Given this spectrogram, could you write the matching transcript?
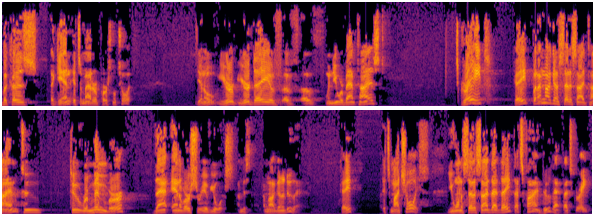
because, again, it's a matter of personal choice. You know, your, your day of, of, of when you were baptized, it's great. Okay? But I'm not going to set aside time to, to remember that anniversary of yours. I'm just, I'm not going to do that. Okay? It's my choice. You want to set aside that date? That's fine. Do that. That's great.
